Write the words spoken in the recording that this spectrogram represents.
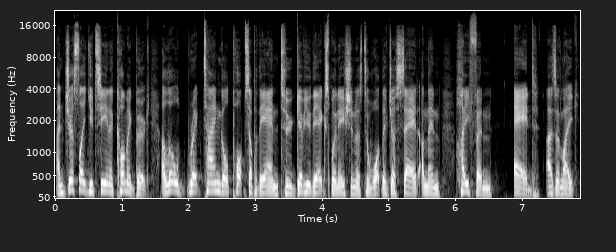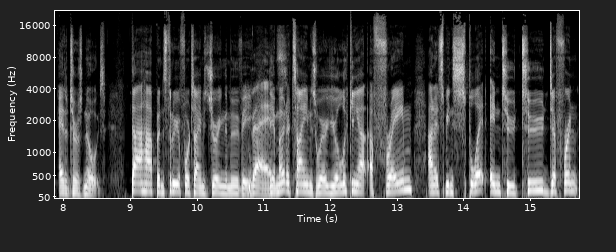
and just like you'd see in a comic book a little rectangle pops up at the end to give you the explanation as to what they've just said and then hyphen ed as in like editor's note that happens three or four times during the movie Right. the amount of times where you're looking at a frame and it's been split into two different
